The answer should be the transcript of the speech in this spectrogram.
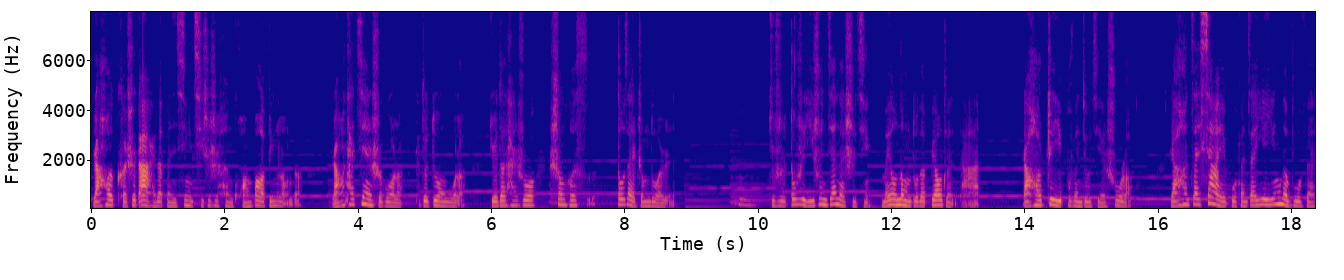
然后，可是大海的本性其实是很狂暴、冰冷的。然后他见识过了，他就顿悟了，觉得他说生和死都在争夺人，嗯，就是都是一瞬间的事情，没有那么多的标准答案。然后这一部分就结束了，然后在下一部分，在夜莺的部分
